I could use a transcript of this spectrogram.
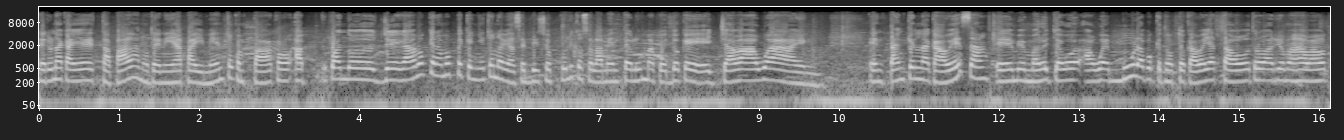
era una calle destapada, no tenía pavimento, contaba con, cuando llegamos que éramos pequeñitos no había servicios públicos, solamente luz. Me acuerdo que echaba agua en en tanque en la cabeza. Eh, mi hermano echaba agua en mula porque nos tocaba ir hasta otro barrio más abajo.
